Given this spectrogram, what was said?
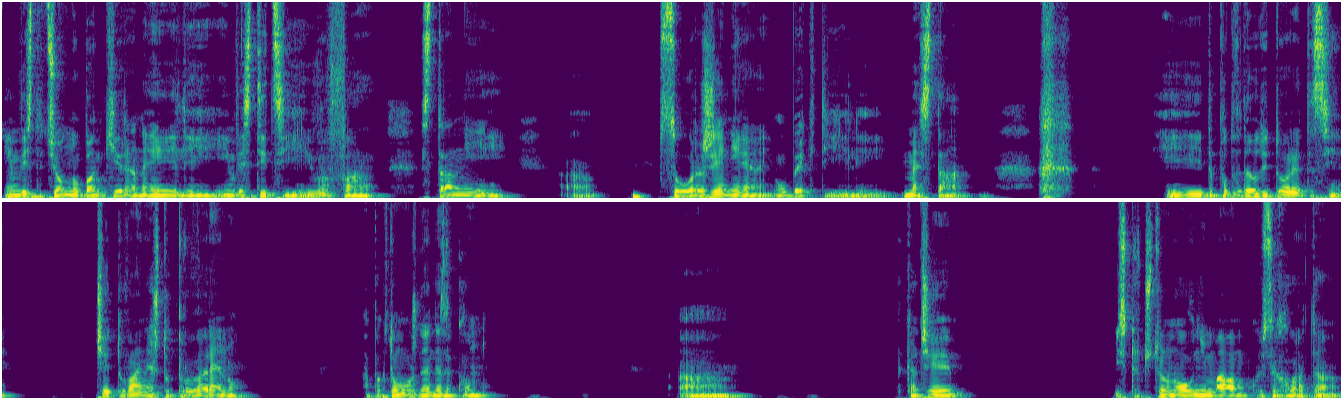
инвестиционно банкиране или инвестиции в а, странни а, съоръжения, обекти или места и да подведа аудиторията си, че това е нещо проверено, а пък то може да е незаконно. А, така че изключително много внимавам кои са хората.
